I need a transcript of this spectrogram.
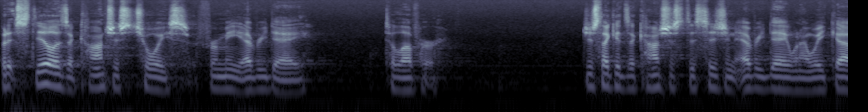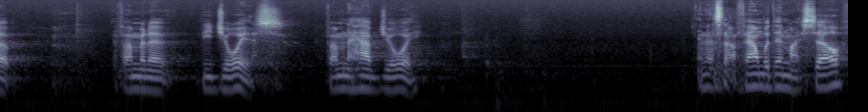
But it still is a conscious choice for me every day to love her. Just like it's a conscious decision every day when I wake up if I'm going to be joyous, if I'm going to have joy. And that's not found within myself.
